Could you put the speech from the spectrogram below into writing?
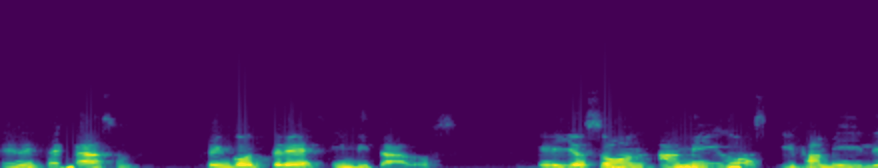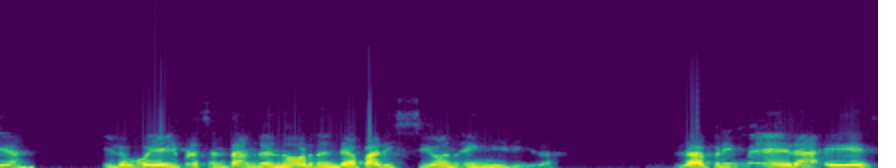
En este caso, tengo tres invitados. Ellos son amigos y familia y los voy a ir presentando en orden de aparición en mi vida. La primera es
